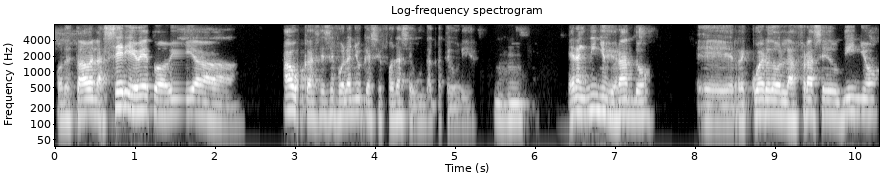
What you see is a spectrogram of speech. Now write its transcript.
cuando estaba en la Serie B todavía Aucas, ese fue el año que se fue a la segunda categoría. Eran niños llorando. eh, recuerdo la frase de un niño.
